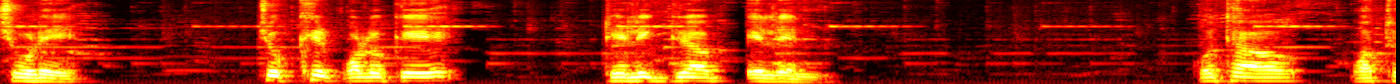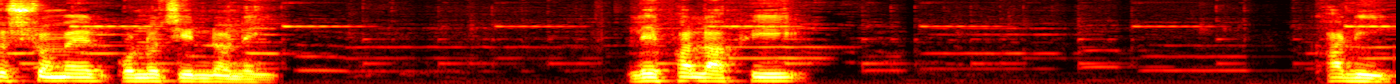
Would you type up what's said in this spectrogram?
চড়ে চক্ষের পলকে টেলিগ্রাফ এলেন। কোথাও পথশ্রমের কোনো চিহ্ন নেই। লেফালাফি খানি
